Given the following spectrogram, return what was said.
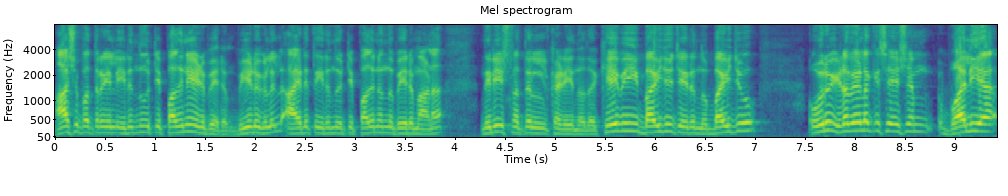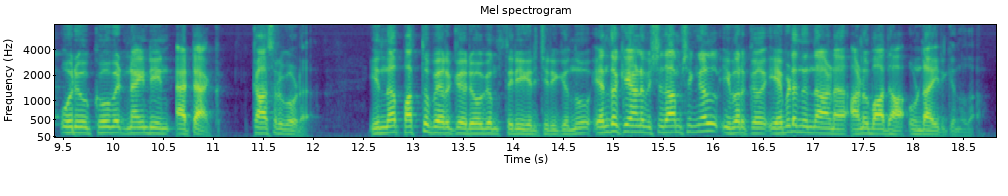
ആശുപത്രിയിൽ ഇരുന്നൂറ്റി പതിനേഴ് പേരും വീടുകളിൽ ആയിരത്തി ഇരുന്നൂറ്റി പതിനൊന്ന് പേരുമാണ് നിരീക്ഷണത്തിൽ കഴിയുന്നത്. കെ വി ബൈജു ചേരുന്നു. ബൈജു ഒരു ഇടവേളയ്ക്ക് ശേഷം വലിയ ഒരു കോവിഡ് നയന്റീൻ അറ്റാക്ക് കാസർഗോഡ്. ഇന്ന് പത്ത് പേർക്ക് രോഗം സ്ഥിരീകരിച്ചിരിക്കുന്നു. എന്തൊക്കെയാണ് വിശദാംശങ്ങൾ? ഇവർക്ക് എവിടെ നിന്നാണ് അണുബാധ ഉണ്ടായിരിക്കുന്നത്?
